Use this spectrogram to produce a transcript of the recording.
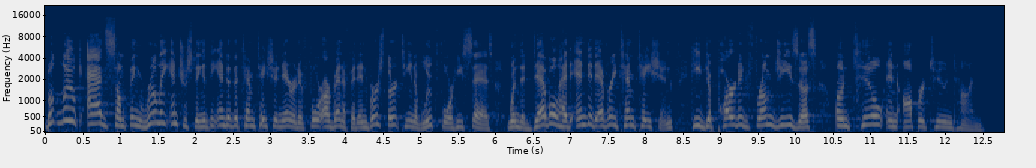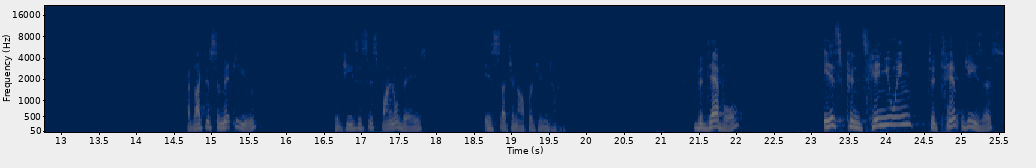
But Luke adds something really interesting at the end of the temptation narrative for our benefit. In verse 13 of Luke 4, he says, When the devil had ended every temptation, he departed from Jesus until an opportune time. I'd like to submit to you that Jesus' final days is such an opportune time. The devil is continuing to tempt Jesus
